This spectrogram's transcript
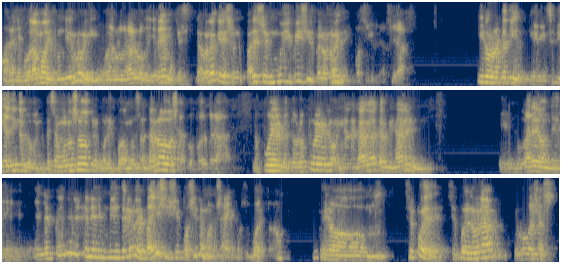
para que podamos difundirlo y poder lograr lo que queremos. Que la verdad que eso parece muy difícil, pero no es imposible. O sea, quiero repetir, que sería lindo que empezamos nosotros, por ahí podamos Santa Rosa, poder ver a los pueblos, todos los pueblos, y a la larga terminar en, lugares donde, en el, interior del país y si es posible en Buenos Aires, por supuesto, ¿no? Pero mm, se puede, se puede lograr que vos vayas,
